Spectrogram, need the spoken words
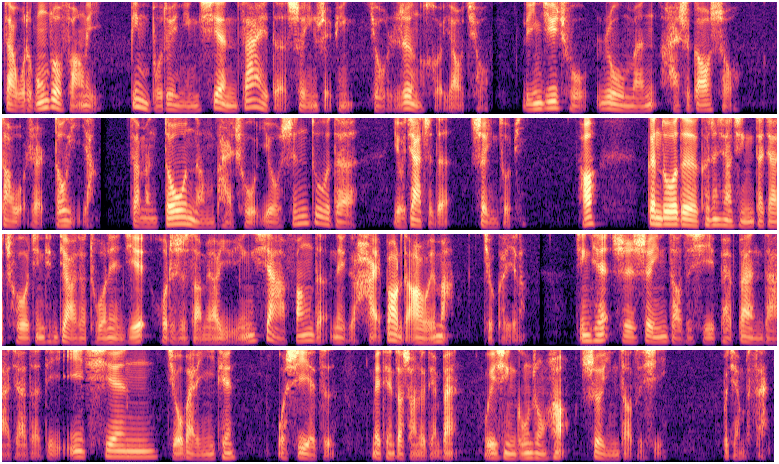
在我的工作坊里，并不对您现在的摄影水平有任何要求，零基础、入门还是高手，到我这儿都一样，咱们都能拍出有深度的、有价值的摄影作品。好，更多的课程详情，大家戳今天第二条图文链接，或者是扫描语音下方的那个海报里的二维码。就可以了。今天是摄影早自习陪伴大家的第一千九百零一天，我是叶子，每天早上六点半，微信公众号“摄影早自习”，不见不散。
